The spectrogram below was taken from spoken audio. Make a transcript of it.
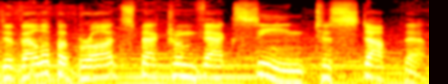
develop a broad-spectrum vaccine to stop them.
